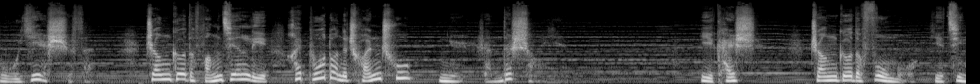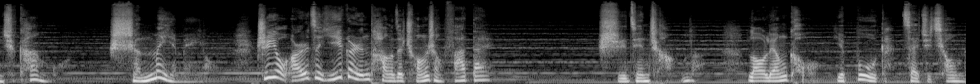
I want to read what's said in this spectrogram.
午夜时分，张哥的房间里还不断的传出女人的声音。一开始，张哥的父母也进去看过，什么也没有，只有儿子一个人躺在床上发呆。时间长了。老两口也不敢再去敲门，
